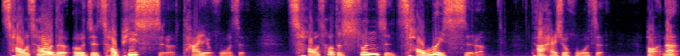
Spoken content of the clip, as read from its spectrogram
曹操的儿子曹丕死了，他也活着；曹操的孙子曹睿死了，他还是活着。好，那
